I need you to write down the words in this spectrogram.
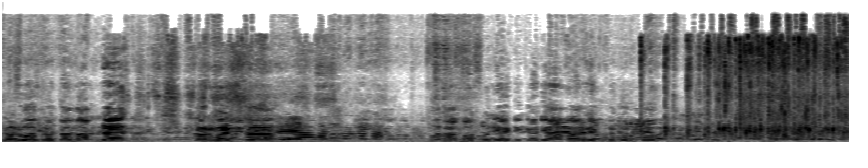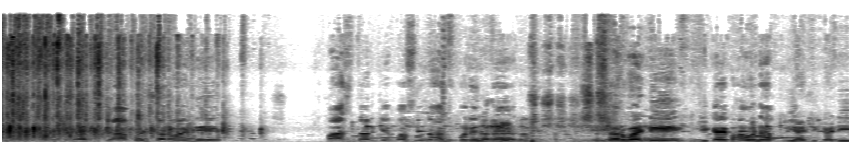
सर्वप्रथम आपल्या सर्वांचं मनापासून या ठिकाणी आभार व्यक्त करतो. आपण सर्वांनी पाच तारखेपासून आजपर्यंत सर्वांनी जी काय भावना आपली या ठिकाणी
